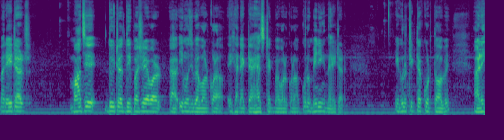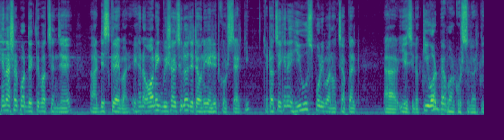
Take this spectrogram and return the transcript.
মানে এটার মাঝে দুইটার দুই পাশে আবার ইমোজি ব্যবহার করা, এখানে একটা হ্যাশট্যাগ ব্যবহার করা, কোনো মিনিং নাই এটার। এগুলো ঠিকঠাক করতে হবে। আর এখানে আসার পর দেখতে পাচ্ছেন যে ডিসক্লেমার এখানে অনেক বিষয় ছিল যেটা উনি এডিট করছে আর কি। যেটা হচ্ছে এখানে হিউজ পরিমাণ হচ্ছে আপনার ইয়ে ছিল কিওয়ার্ড ব্যবহার করছিল আর কি।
